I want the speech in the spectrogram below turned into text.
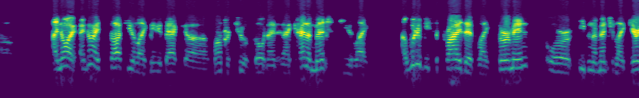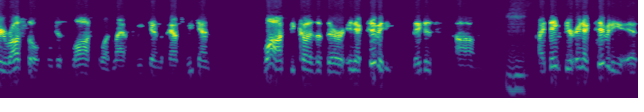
um, I know I, I know I talked to you like maybe back uh, month or two ago, and I, and I kind of mentioned to you like I wouldn't be surprised if like Thurman or even I mentioned like Gary Russell, who just lost what last weekend, the past weekend, lost because of their inactivity. They just um, Mhm. I think their inactivity is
